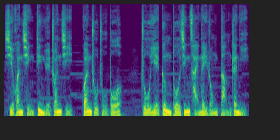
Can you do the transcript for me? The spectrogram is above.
喜欢请订阅专辑，关注主播主页，更多精彩内容等着你。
